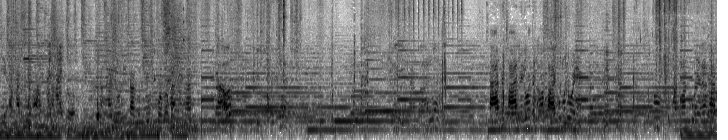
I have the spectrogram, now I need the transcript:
เลยนายอาคารดูอาบถ่ายถ่ายตัวอาคารดูการกุศลกดประมาณนั้นเก๋าปานไม่ปานไม่รู้แต่เอาสายกูมาด้วยเนี่ยโอ้ทำงานกูเลยแล้วครับ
